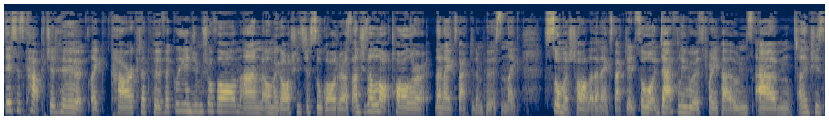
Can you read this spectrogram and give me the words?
this has captured her like character perfectly in Jim Shore form and oh my gosh she's just so gorgeous. And she's a lot taller than I expected in person like so much taller than I expected. So definitely worth 20 pounds. Um I think she's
